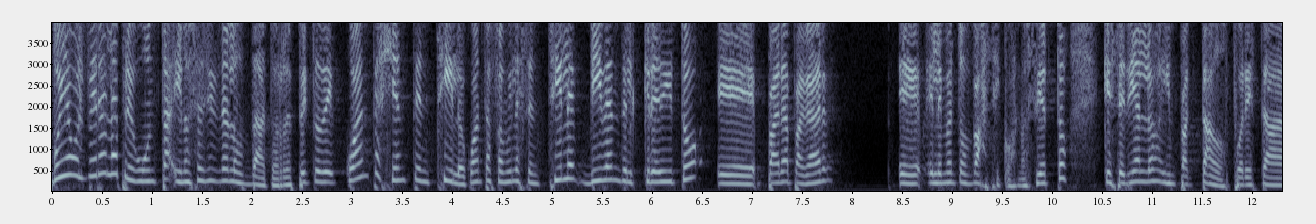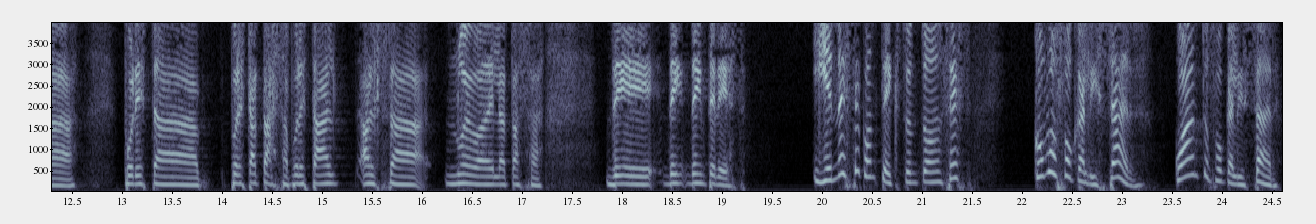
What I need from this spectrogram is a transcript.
Voy a volver a la pregunta, y no sé si tienen los datos, respecto de cuánta gente en Chile o cuántas familias en Chile viven del crédito eh, para pagar eh, elementos básicos, ¿no es cierto? Que serían los impactados por esta, por esta, por esta tasa, por esta alza nueva de la tasa de, de interés. Y en ese contexto, entonces, ¿cómo focalizar? ¿Cuánto focalizar?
